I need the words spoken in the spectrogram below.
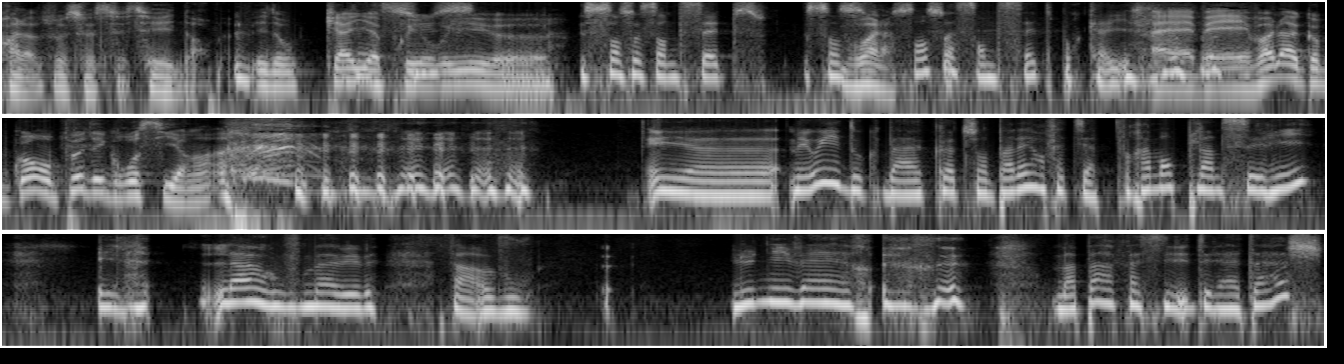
Voilà, c'est énorme. Et donc Kai a priori, euh... 167, 100 Voilà. 167 pour Kai. eh ben voilà, comme quoi on peut dégrossir. Hein. Et euh, mais oui, donc bah, quand j'en parlais, en fait, il y a vraiment plein de séries. Et là, là où vous m'avez. Enfin, vous. L'univers m'a pas facilité la tâche,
